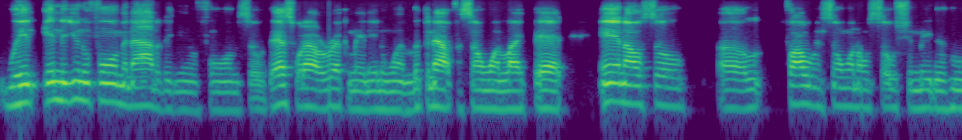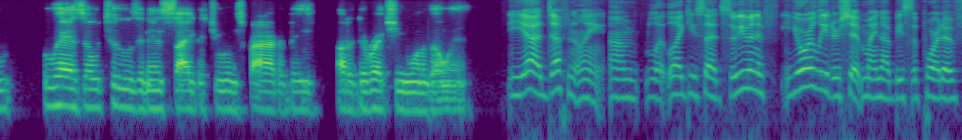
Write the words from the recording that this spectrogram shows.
when in the uniform and out of the uniform. So that's what I would recommend anyone looking out for someone like that, and also uh, following someone on social media who who has those tools and insight that you inspire to be or the direction you want to go in. Yeah, definitely. Um, like you said, so even if your leadership might not be supportive,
